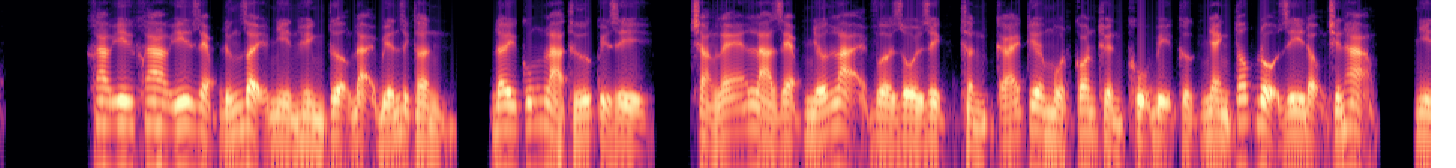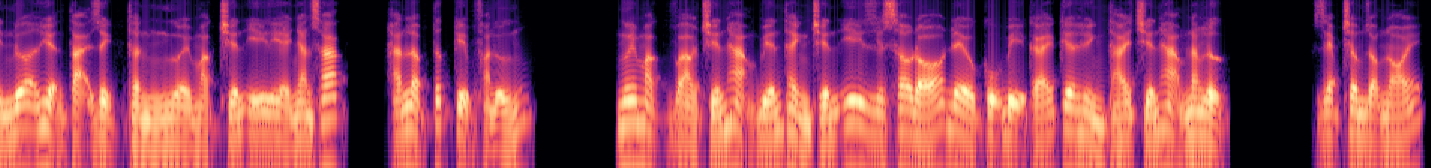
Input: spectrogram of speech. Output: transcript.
Kha y kha y dẹp đứng dậy nhìn hình tượng đại biến dịch thần, đây cũng là thứ quỷ gì chẳng lẽ là dẹp nhớ lại vừa rồi dịch thần cái kia một con thuyền cụ bị cực nhanh tốc độ di động chiến hạm, nhìn nữa hiện tại dịch thần người mặc chiến y hề nhan sắc, hắn lập tức kịp phản ứng. Ngươi mặc vào chiến hạm biến thành chiến y gì sau đó đều cụ bị cái kia hình thái chiến hạm năng lực. Dẹp trầm giọng nói,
